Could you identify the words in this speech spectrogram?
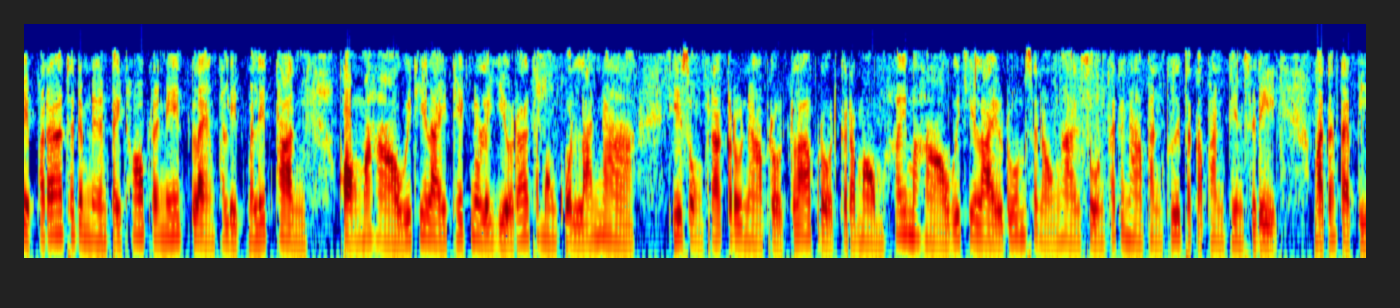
ด็จพระราชดำเนินไปทอดพระเนตรแปลงผลิตเมล็ดพันธุ์ ของมหาวิทยาลัยเทคโนโลยีราชมงคลล้านนา ที่ทรงพระกรุณาโปรดเกล้าโปรดกระหม่อมให้มหาวิทยาลัยร่วมสนองงานศูนย์พัฒนาพันธุ์พืชจักรพันธ์เพนสิริมาตั้งแต่ปี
